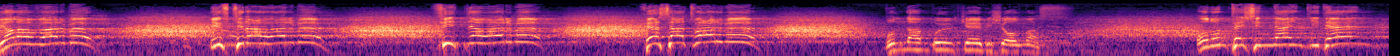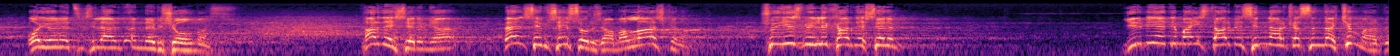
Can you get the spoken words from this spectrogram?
Yalan var mı? İftira var mı? Fitne var mı? Fesat var mı? Bundan bu ülkeye bir şey olmaz. Onun peşinden giden o yöneticilerden de bir şey olmaz. Kardeşlerim ya ben size bir şey soracağım Allah aşkına. Şu İzmirli kardeşlerim 27 Mayıs darbesinin arkasında kim vardı?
